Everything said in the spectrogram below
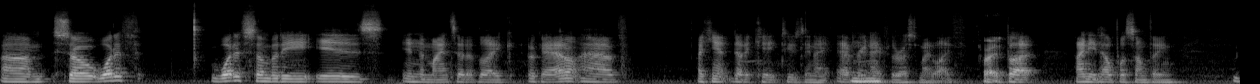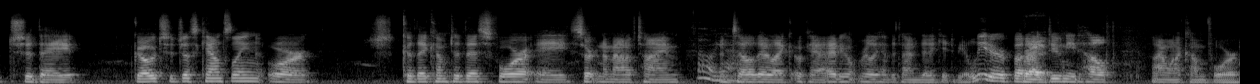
Um, so what if, what if somebody is in the mindset of like, okay, I don't have, I can't dedicate Tuesday night every Mhm. night for the rest of my life, right but I need help with something. Should they go to just counseling, or sh- could they come to this for a certain amount of time oh, yeah. until they're like, okay, I don't really have the time to dedicate to be a leader, but I do need help, and I want to come for.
